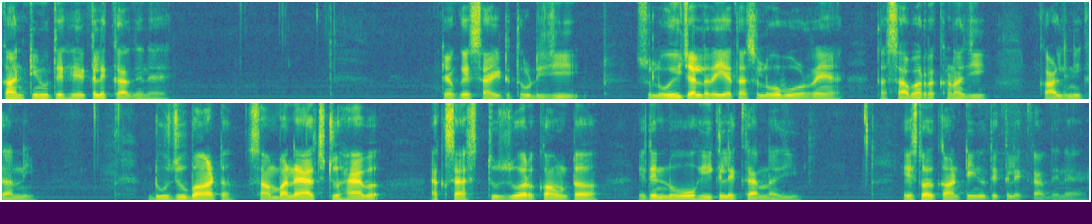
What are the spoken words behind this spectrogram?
ਕੰਟੀਨਿਊ ਤੇ ਫਿਰ ਕਲਿੱਕ ਕਰ ਦੇਣਾ ਹੈ। ਕਿਉਂਕਿ ਸਾਈਟ ਥੋੜੀ ਜੀ ਸਲੋ ਹੀ ਚੱਲ ਰਹੀ ਹੈ, ਤਾਂ ਸਲੋ ਬੋਲ ਰਹੇ ਆ, ਤਾਂ ਸਬਰ ਰੱਖਣਾ ਜੀ ਕਾਹਲੀ ਨਹੀਂ ਕਰਨੀ। Do you want someone else to have access to your account ਇਹ 'ਤੇ ਨੋ ਹੀ ਕਲਿੱਕ ਕਰਨਾ ਜੀ। ਇਸ ਤੋਂ ਬਾਅਦ ਕੰਟੀਨਿਊ ਤੇ ਕਲਿੱਕ ਕਰ ਦੇਣਾ ਹੈ।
